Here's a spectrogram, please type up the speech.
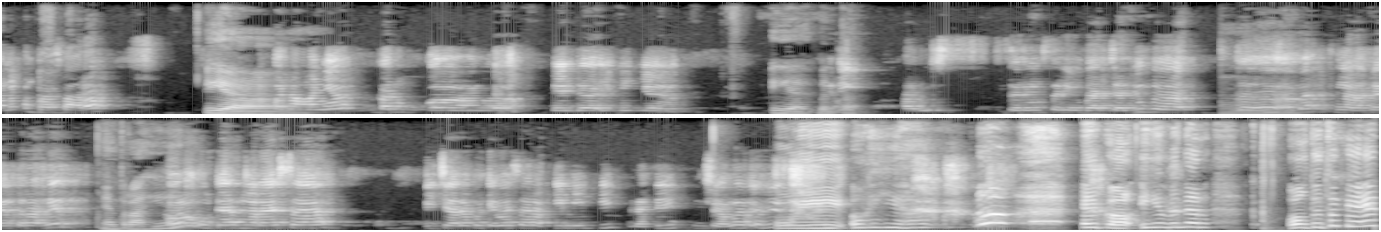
Karena kan bahasa Arab iya. apa namanya kan eh, beda ininya. Iya jadi betul. harus sering-sering baca juga. Eh, apa? Nah yang terakhir? Yang terakhir? Kalau udah ngerasa bicara pakai bahasa Arab di mimpi berarti insya Allah bisa Wih, oh iya. eh kalau iya bener. Waktu itu kayak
